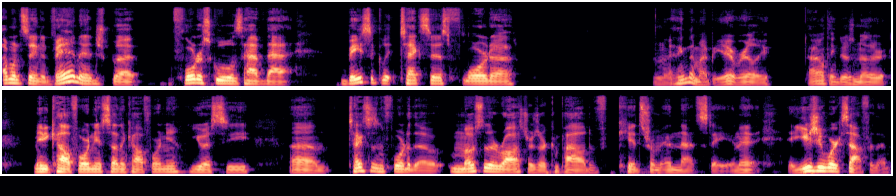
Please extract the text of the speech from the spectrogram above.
I wouldn't say an advantage, but Florida schools have that basically Texas, Florida. I think that might be it, really. I don't think there's another, maybe California, Southern California, USC. Um, Texas and Florida, though, most of their rosters are compiled of kids from in that state, and it, it usually works out for them.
